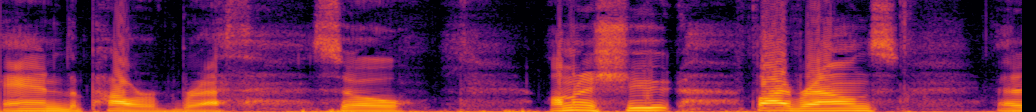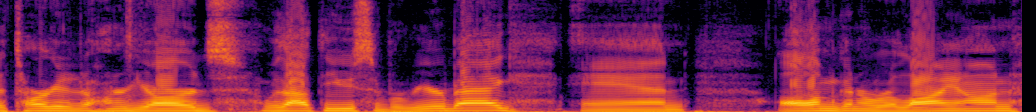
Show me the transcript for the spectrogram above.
and the power of breath. So I'm going to shoot five rounds at a target at 100 yards without the use of a rear bag and all I'm going to rely on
